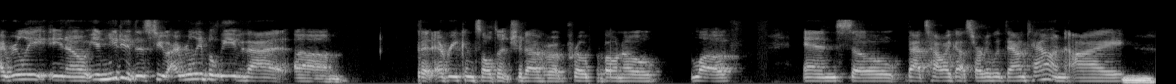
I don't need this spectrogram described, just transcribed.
I really, you know, and you do this too. I really believe that um that every consultant should have a pro bono love and so that's how I got started with downtown. I mm.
